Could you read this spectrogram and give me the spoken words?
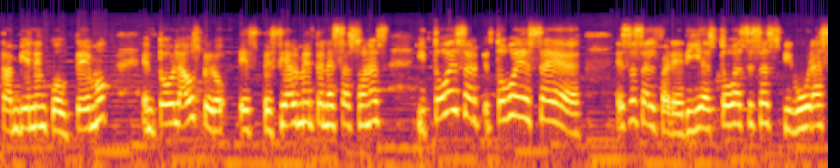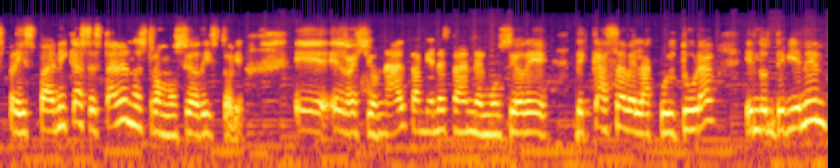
también en Cuauhtémoc, en todos lados, pero especialmente en esas zonas. Y todo esa, todo ese, esas alfarerías, todas esas figuras prehispánicas están en nuestro Museo de Historia. Eh, el regional también está en el Museo de, de Casa de la Cultura, en donde vienen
